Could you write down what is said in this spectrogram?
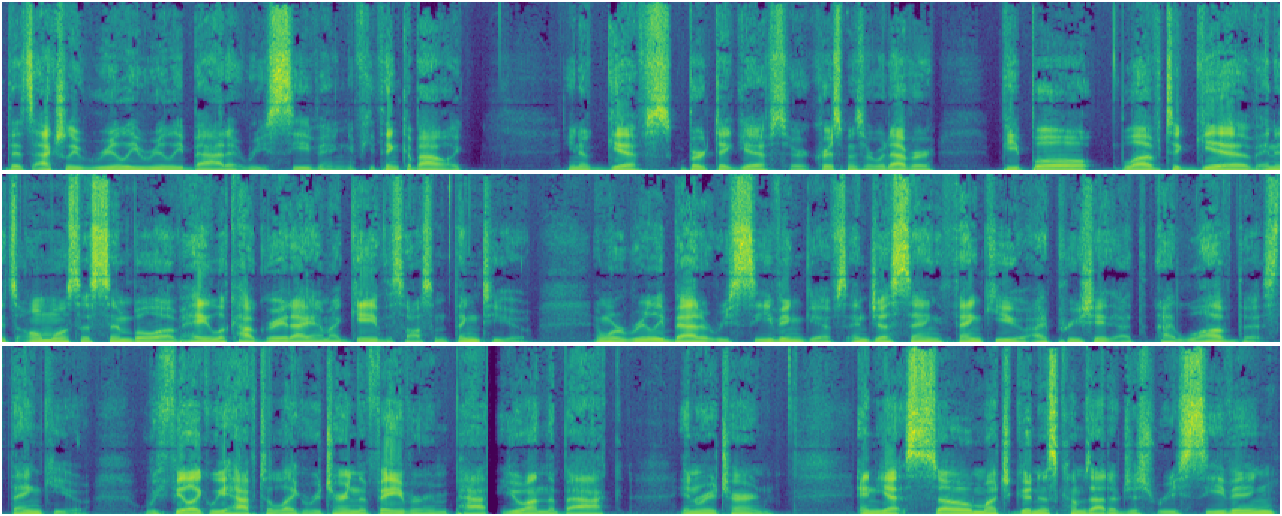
that's actually really really bad at receiving. If you think about like you know gifts, birthday gifts or Christmas or whatever, people love to give and it's almost a symbol of hey look how great i am. I gave this awesome thing to you. And we're really bad at receiving gifts and just saying thank you. I appreciate that. I love this. Thank you. We feel like we have to like return the favor and pat you on the back in return. And yet so much goodness comes out of just receiving.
